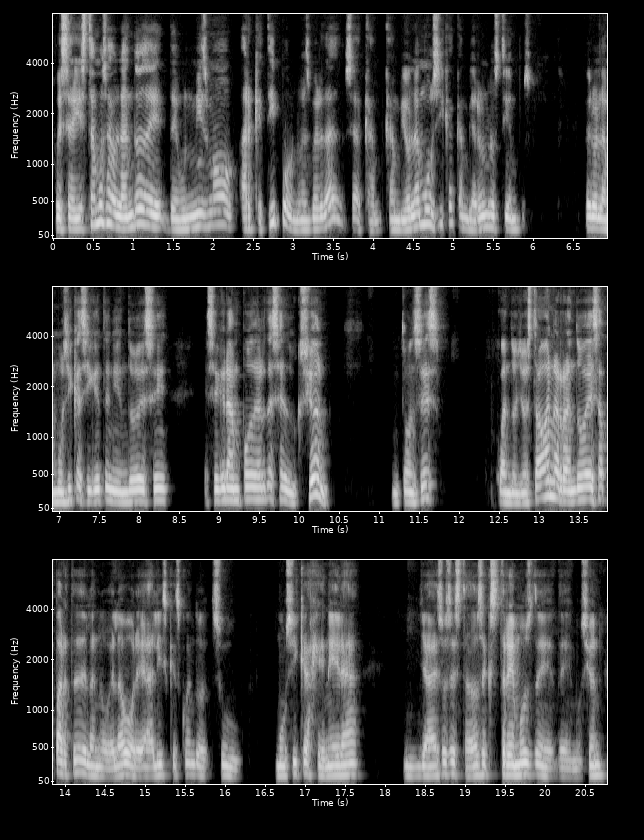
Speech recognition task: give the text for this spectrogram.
Pues ahí estamos hablando de, un mismo arquetipo, ¿no es verdad? O sea, cambió la música, cambiaron los tiempos, pero la música sigue teniendo ese, ese gran poder de seducción. Entonces, cuando yo estaba narrando esa parte de la novela Borealis, que es cuando su música genera ya esos estados extremos de, emoción,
